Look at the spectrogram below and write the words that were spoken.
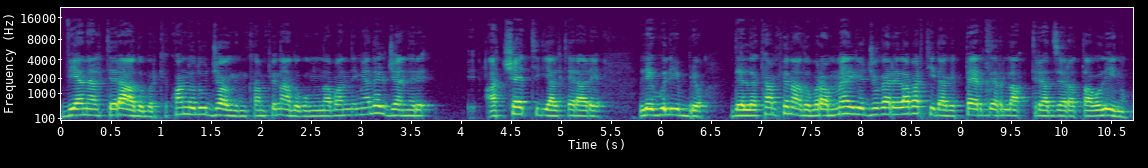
viene alterato, perché quando tu giochi un campionato con una pandemia del genere, accetti di alterare l'equilibrio del campionato, però meglio giocare la partita che perderla 3-0 a tavolino.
